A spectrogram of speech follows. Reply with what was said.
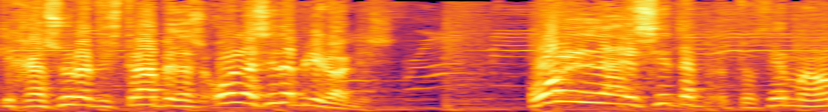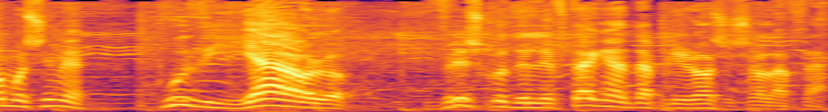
τη χασούρα της τράπεζας Όλα εσύ τα πληρώνεις. Όλα εσύ τα... Το θέμα όμως είναι Πού διάολο βρίσκονται λεφτά για να τα πληρώσεις όλα αυτά.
